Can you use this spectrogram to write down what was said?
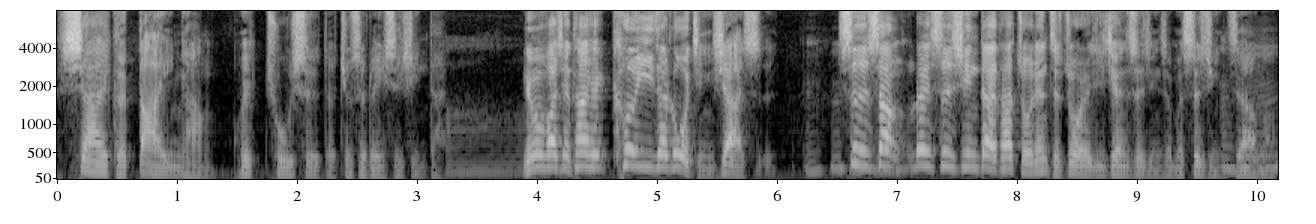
下一个大银行会出事的就是类似信贷。哦。你有没有发现，他刻意在落井下石？事实上，瑞士信贷他昨天只做了一件事情，什么事情你知道吗？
